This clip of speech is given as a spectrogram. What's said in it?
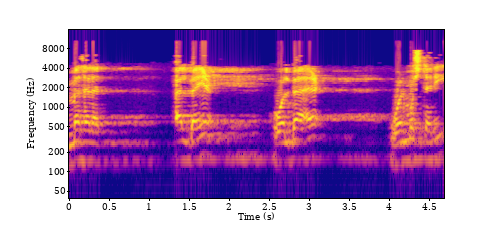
مثلا البيع والبائع والمشتري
